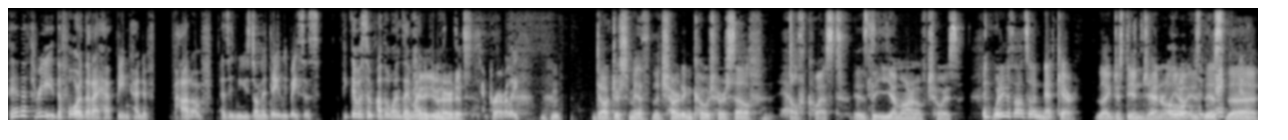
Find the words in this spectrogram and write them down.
they're the three, the four that I have been kind of part of, as in used on a daily basis. I think there were some other ones I okay, might have you heard it temporarily. Mm-hmm. Dr. Smith, the charting coach herself, Health Quest is the EMR of choice. What are your thoughts on Netcare? Like just in general, oh, you know, is this the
